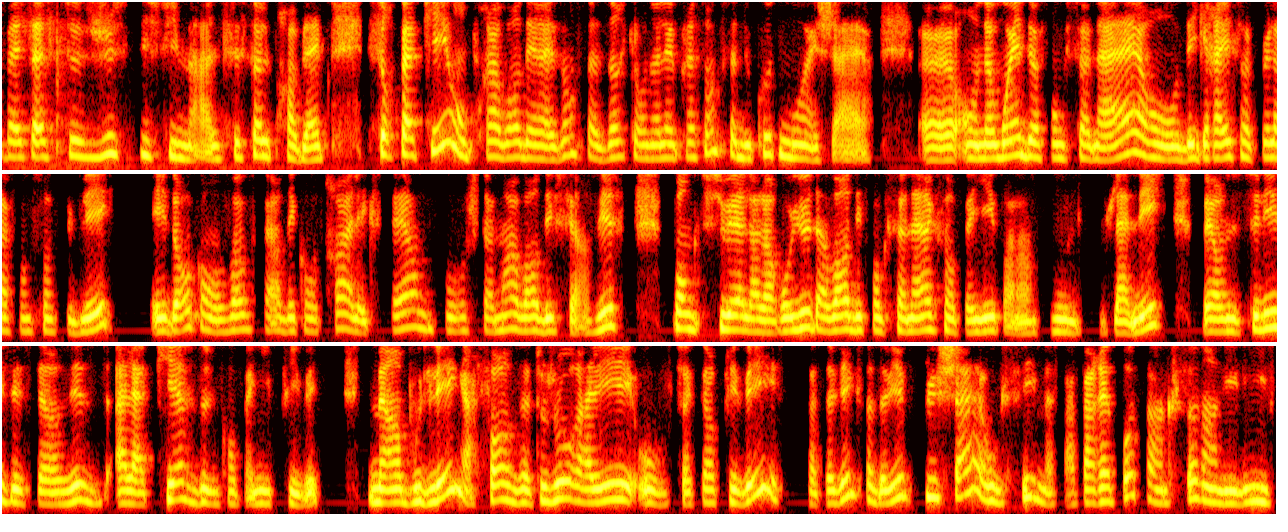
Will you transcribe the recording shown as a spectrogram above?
Bien, ça se justifie mal, c'est ça le problème. Sur papier, on pourrait avoir des raisons, c'est-à-dire qu'on a l'impression que ça nous coûte moins cher. Euh, on a moins de fonctionnaires, on dégraisse un peu la fonction publique. Et donc, on va faire des contrats à l'externe pour justement avoir des services ponctuels. Alors, au lieu d'avoir des fonctionnaires qui sont payés pendant toute l'année, ben, on utilise des services à la pièce d'une compagnie privée. Mais en bout de ligne, à force de toujours aller au secteur privé, ça devient que ça devient plus cher aussi, mais ça apparaît pas tant que ça dans les livres.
